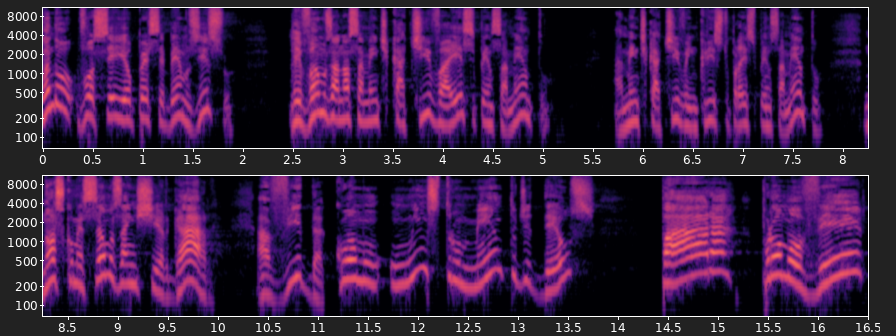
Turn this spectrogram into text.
Quando você e eu percebemos isso, levamos a nossa mente cativa a esse pensamento, a mente cativa em Cristo para esse pensamento, nós começamos a enxergar a vida como um instrumento de Deus para promover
